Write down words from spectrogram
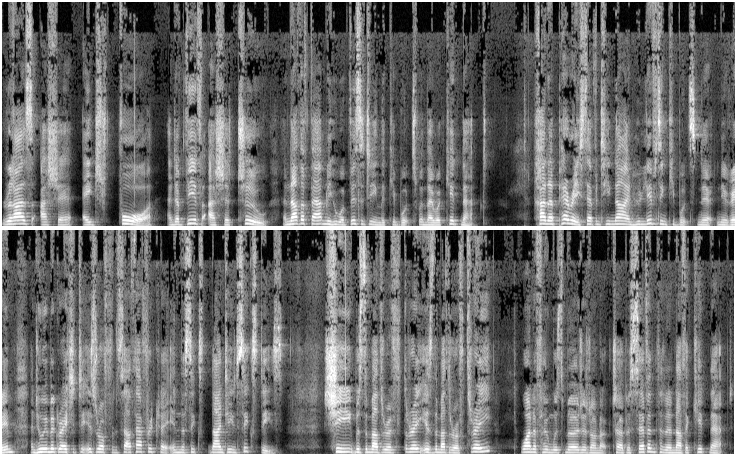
Raz Asher, aged 4, and Aviv Asher, 2, another family who were visiting the kibbutz when they were kidnapped. Chana Perry, 79, who lives in kibbutz Nirim and who immigrated to Israel from South Africa in the 1960s. She was the mother of three, is the mother of three, one of whom was murdered on October 7th and another kidnapped.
